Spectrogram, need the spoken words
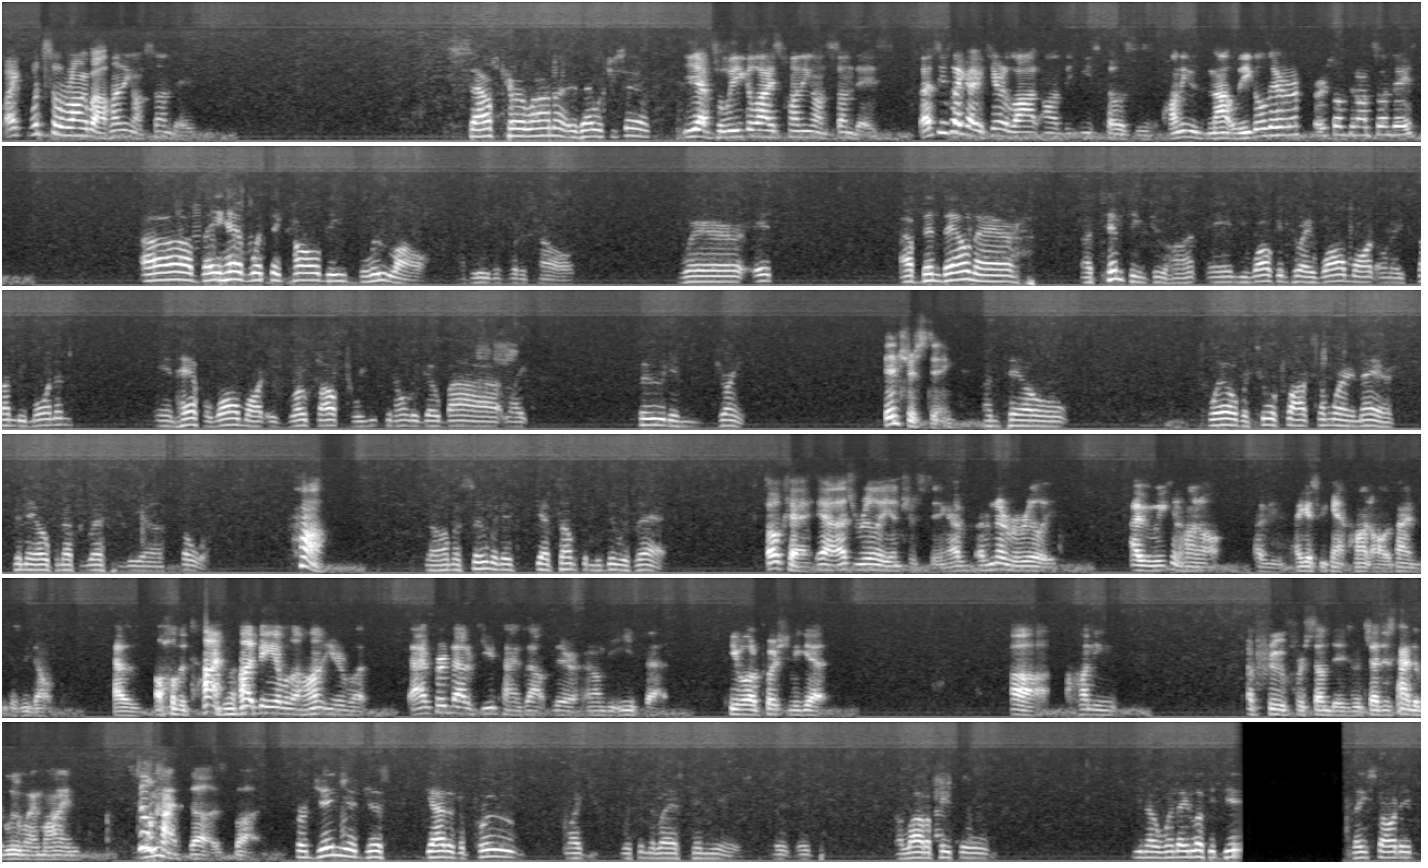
Like, what's so wrong about hunting on Sundays? South Carolina, is that what you said? Yeah, to legalize hunting on Sundays. That seems like I hear a lot on the East Coast. Is hunting is not legal there or something on Sundays? Uh, they have what they call the blue law, I believe is what it's called, where it. I've been down there attempting to hunt, and you walk into a Walmart on a Sunday morning, and half of Walmart is roped off to where you can only go buy like food and drink. Interesting. Until twelve or two o'clock, somewhere in there. Then they open up the rest of the uh, store. Huh. So I'm assuming it's got something to do with that. Okay. Yeah, that's really interesting. I've I've never really. I mean, we can hunt all. I mean, I guess we can't hunt all the time because we don't have all the time not being able to hunt here. But I've heard that a few times out there on the east that people are pushing to get uh, hunting approved for Sundays, which that just kind of blew my mind. Still kind of does, but Virginia just got it approved like within the last ten years. It, it a lot of people, you know, when they look at deer, they started.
